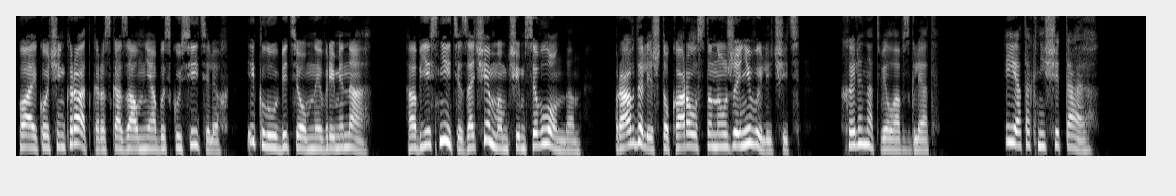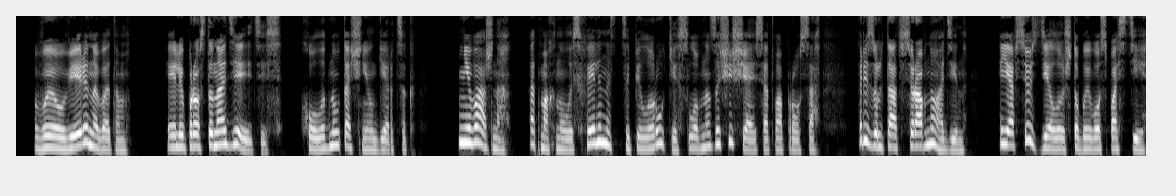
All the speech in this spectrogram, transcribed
Пайк очень кратко рассказал мне об искусителях и клубе «Темные времена». Объясните, зачем мы мчимся в Лондон? Правда ли, что Карлстона уже не вылечить?» Хелен отвела взгляд. «Я так не считаю». «Вы уверены в этом? Или просто надеетесь?» — холодно уточнил герцог. «Неважно», — отмахнулась Хелен и сцепила руки, словно защищаясь от вопроса. «Результат все равно один. Я все сделаю, чтобы его спасти».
